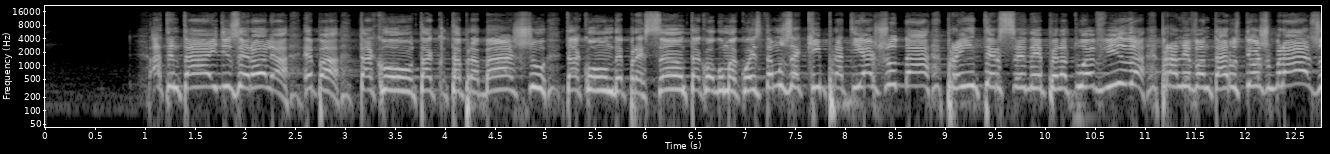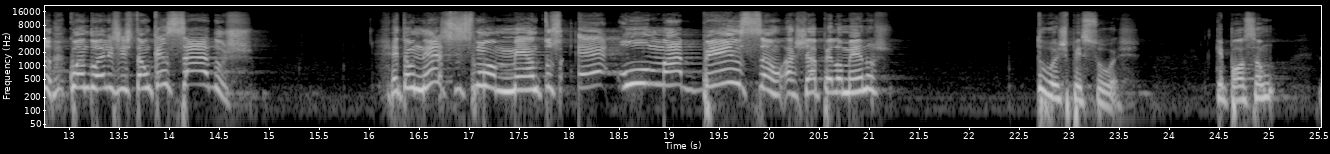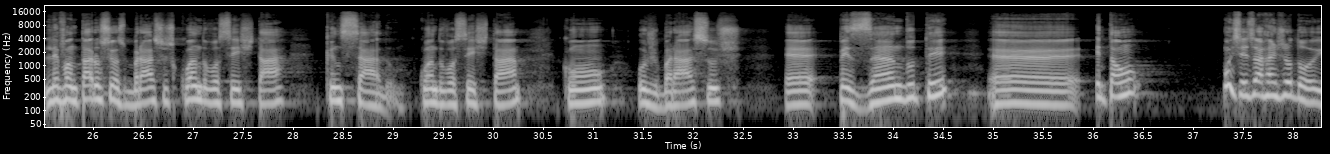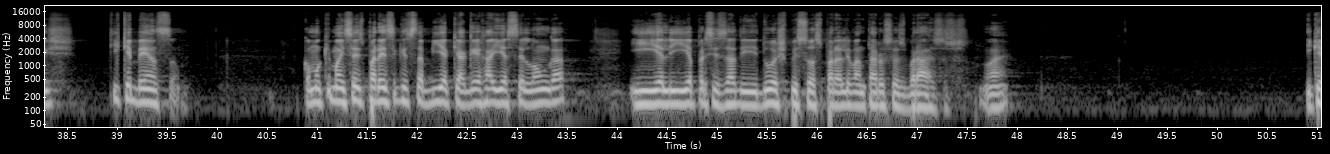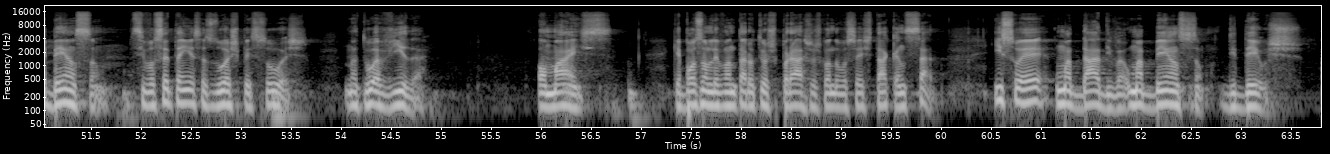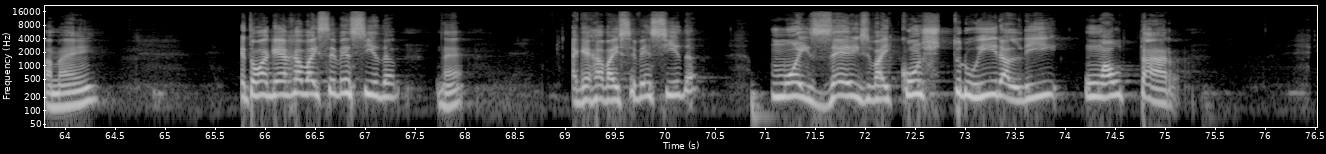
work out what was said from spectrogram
A tentar e dizer, olha, epa, tá com tá, tá para baixo, tá com depressão, tá com alguma coisa, estamos aqui para te ajudar, para interceder pela tua vida, para levantar os teus braços quando eles estão cansados. Então, nesses momentos, é uma benção achar pelo menos duas pessoas que possam levantar os seus braços quando você está cansado, quando você está com os braços é, pesando-te. É, então, Moisés arranjou dois. E que benção. Como que Moisés parece que sabia que a guerra ia ser longa, e ele ia precisar de duas pessoas para levantar os seus braços, não é? E que bênção se você tem essas duas pessoas na tua vida, ou mais, que possam levantar os teus braços quando você está cansado. Isso é uma dádiva, uma bênção de Deus. Amém? Então a guerra vai ser vencida, né? A guerra vai ser vencida. Moisés vai construir ali um altar.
